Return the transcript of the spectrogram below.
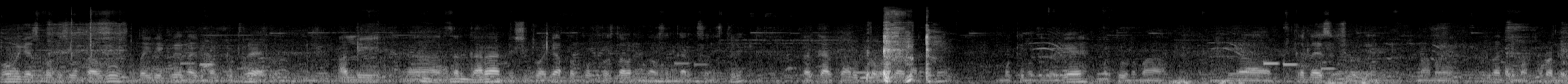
ನೋವಿಗೆ ಸ್ಪಂದಿಸುವಂಥವ್ರು ಒಂದು ಐದು ಎಕರೆನ ಇದು ಮಾಡಿಕೊಟ್ರೆ ಅಲ್ಲಿ ಸರ್ಕಾರ ನಿಶ್ಚಿತವಾಗಿ ಆ ನಾವು ಸರ್ಕಾರಕ್ಕೆ ಸಲ್ಲಿಸ್ತೀವಿ. ಸರ್ಕಾರಕ್ಕೆ ಮಾಡ್ತೀನಿ ಮುಖ್ಯಮಂತ್ರಿಗಳಿಗೆ ಮತ್ತು ನಮ್ಮ ಕಂದಾಯ ಸಚಿವರಿಗೆ ನಾನು ವಿನಂತಿ ಮಾಡಿಕೊಂಡು ಅಲ್ಲಿ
